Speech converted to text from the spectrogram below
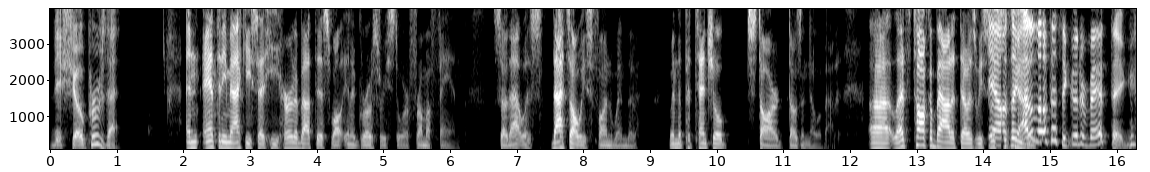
this show proves that. And Anthony Mackie said he heard about this while in a grocery store from a fan. So that was that's always fun when the when the potential star doesn't know about it. Uh, let's talk about it though as we switch. Yeah, I to was like, I don't know if that's a good or bad thing.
